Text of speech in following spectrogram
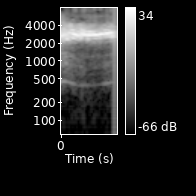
Daddy.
